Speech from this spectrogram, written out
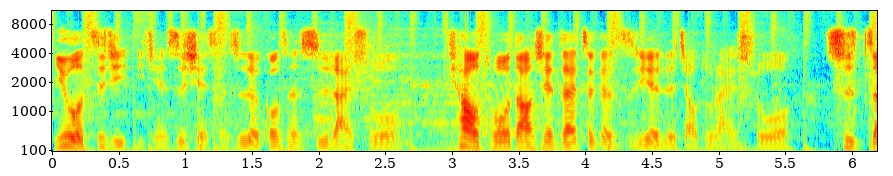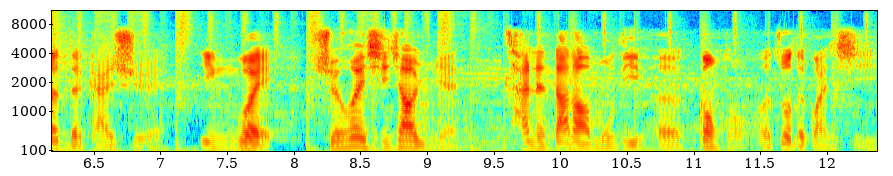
以我自己以前是写程式的工程师来说，跳脱到现在这个职业的角度来说，是真的该学，因为学会行销语言，才能达到目的和共同合作的关系。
